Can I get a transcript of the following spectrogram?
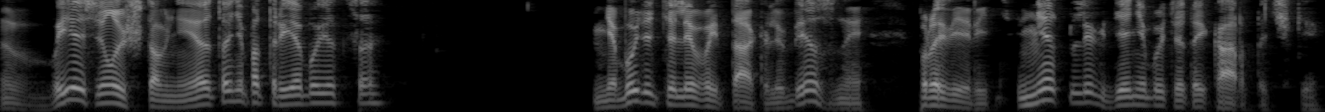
Выяснилось, что мне это не потребуется. Не будете ли вы так любезны проверить, нет ли где-нибудь этой карточки?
